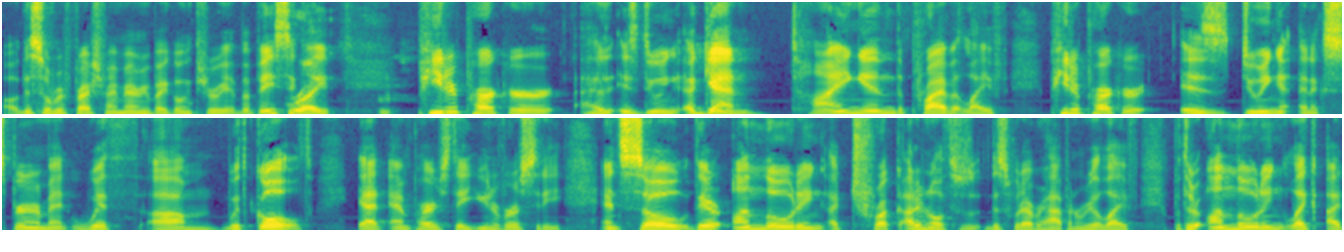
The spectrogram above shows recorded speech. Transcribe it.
uh, this will refresh my memory by going through it. But basically, Right. Peter Parker has, is doing again tying in the private life. Peter Parker is doing an experiment with um, with gold at Empire State University, and so they're unloading a truck. I don't know if this, this would ever happen in real life, but they're unloading like a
